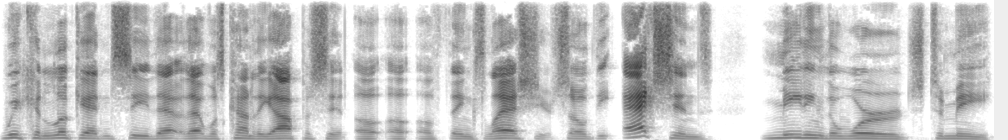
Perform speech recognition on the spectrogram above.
we can look at and see that that was kind of the opposite of, of, of things last year. So the actions meeting the words to me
